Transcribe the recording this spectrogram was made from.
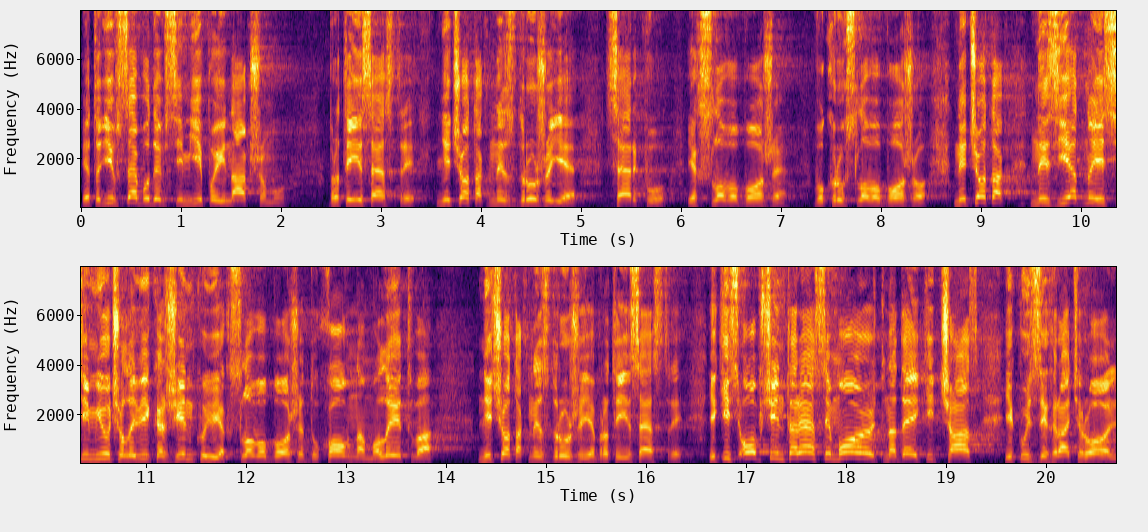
І тоді все буде в сім'ї по-інакшому. Брати і сестри, нічого так не здружує церкву, як Слово Боже, вокруг Слова Божого. Нічого так не з'єднує сім'ю чоловіка з жінкою, як Слово Боже, духовна, молитва. Нічого так не здружує, брати і сестри. Якісь общі інтереси можуть на деякий час якусь зіграти роль.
